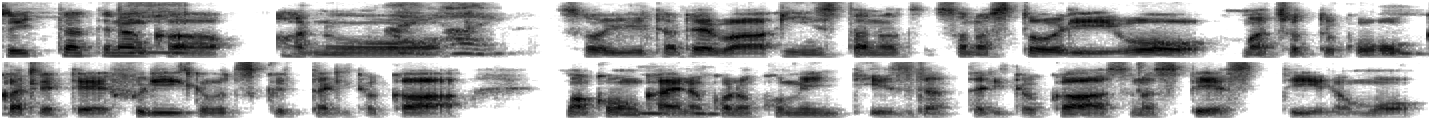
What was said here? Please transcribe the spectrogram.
ツイッターってなんか、あの、はいはい。そういう例えばインスタのそのストーリーを、まあ、ちょっとこう追っかけてフリートを作ったりとか、まあ、今回のこのコミュニティーズだったりとか、そのスペースっていうのも、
